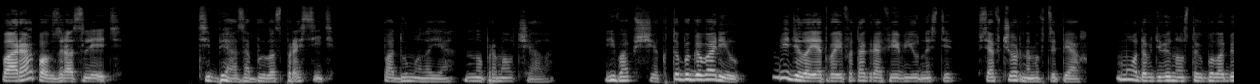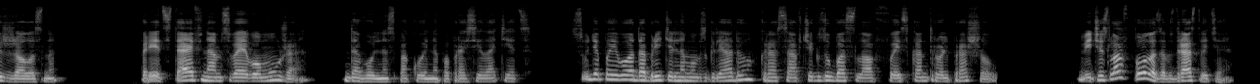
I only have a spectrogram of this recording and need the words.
Пора повзрослеть. Тебя забыла спросить, подумала я, но промолчала. И вообще, кто бы говорил? Видела я твои фотографии в юности, вся в черном и в цепях. Мода в девяностых была безжалостна. Представь нам своего мужа, довольно спокойно попросил отец. Судя по его одобрительному взгляду, красавчик Зубослав фейс-контроль прошел. «Вячеслав Полозов, здравствуйте!»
